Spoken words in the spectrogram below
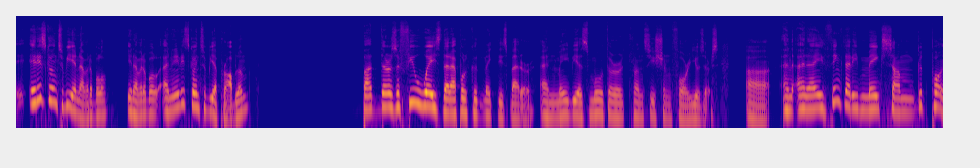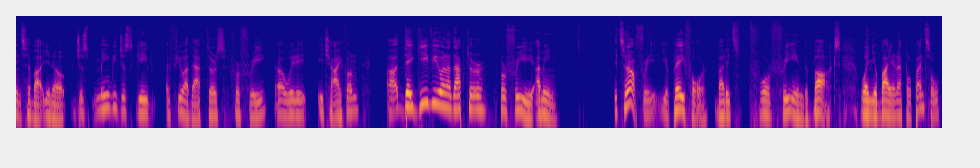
It is going to be inevitable, inevitable, and it is going to be a problem. But there's a few ways that Apple could make this better and maybe a smoother transition for users. Uh, and and I think that it makes some good points about you know just maybe just give a few adapters for free uh, with each iPhone. Uh, they give you an adapter for free. I mean, it's not free you pay for but it's for free in the box when you buy an apple pencil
